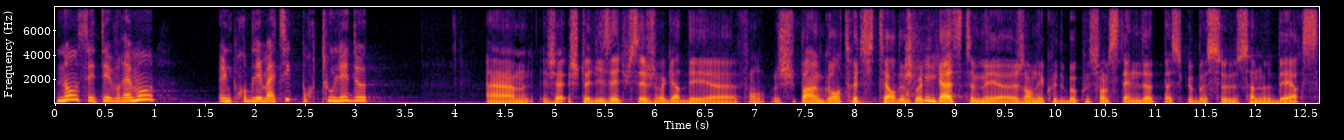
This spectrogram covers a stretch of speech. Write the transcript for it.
Non, c'était vraiment une problématique pour tous les deux. Euh, je, te disais, tu sais, je regarde des. euh, je suis pas un grand auditeur de podcast, mais euh, j'en écoute beaucoup sur le stand-up parce que bah, ça me berce,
